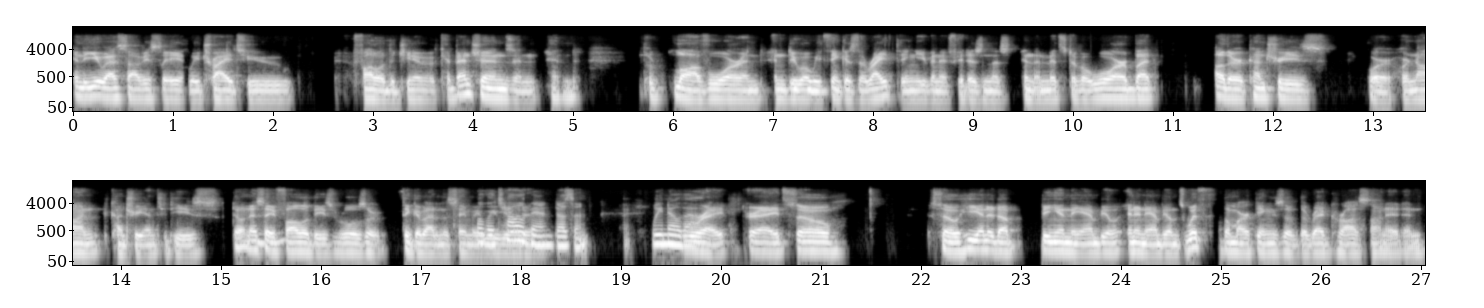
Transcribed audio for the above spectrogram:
in the U.S. obviously we try to follow the Geneva Conventions and and the law of war and and do what we mm-hmm. think is the right thing, even if it is in this in the midst of a war. But other countries or or non-country entities don't necessarily mm-hmm. follow these rules or think about it in the same way. Well, the we Taliban doesn't. We know that. Right, right. So, so he ended up being in the ambulance in an ambulance with the markings of the Red Cross on it, and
